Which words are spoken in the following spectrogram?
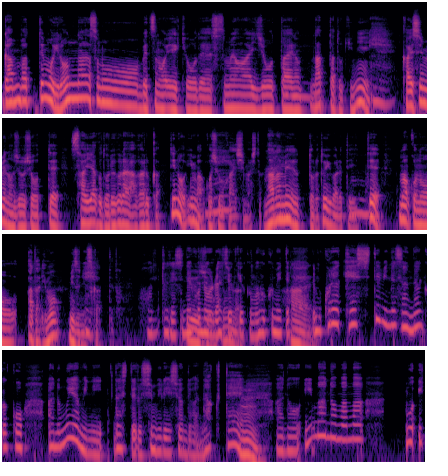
頑張ってもいろんなその別の影響で進めない状態になった時に、えー海水面の上昇って最悪どれぐらい上がるかっていうのを今ご紹介しました、ね、7メートルと言われていて、うん、まあこの辺りも水に浸かってと。本当ですね。このラジオ局も含めて、はい、でもこれは決して皆さんなんかこうあのむやみに出してるシミュレーションではなくて、うん、あの今のままもう言っ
